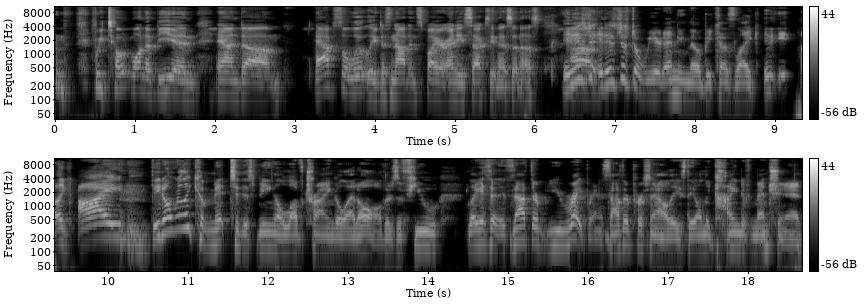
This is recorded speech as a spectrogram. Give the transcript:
we don't want to be in, and um, absolutely does not inspire any sexiness in us. It is. Um, ju- it is just a weird ending though, because like, it, it, like I, they don't really commit to this being a love triangle at all. There's a few. Like I said, it's not their. You're right, Brandon. It's not their personalities. They only kind of mention it,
